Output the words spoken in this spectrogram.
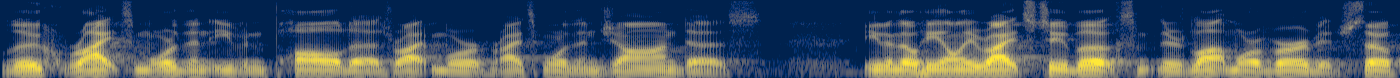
Luke writes more than even Paul does, write more, writes more than John does. Even though he only writes two books, there's a lot more verbiage. So,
